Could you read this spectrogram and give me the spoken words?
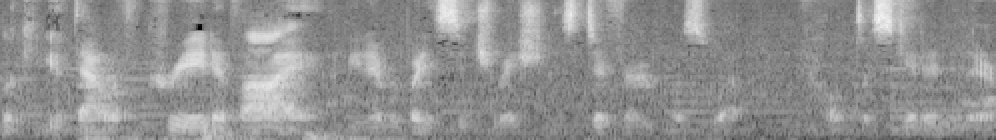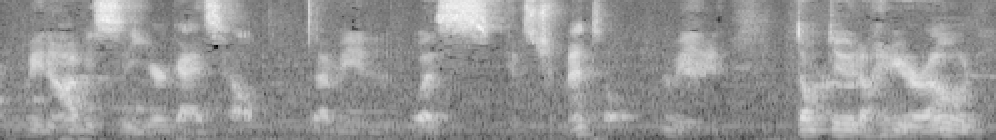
looking at that with a creative eye, I mean, everybody's situation is different was what helped us get into there. I mean, obviously your guys' help, I mean, was instrumental. I mean, don't do it on your own.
